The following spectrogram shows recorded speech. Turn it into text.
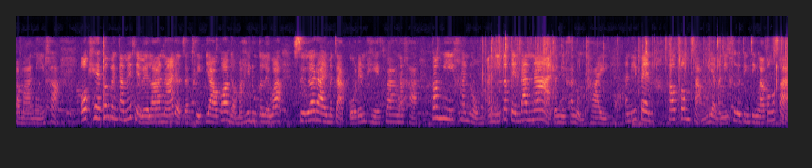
ประมาณนี้ค่ะโอเคเพื่อเป็นการไม่เสียเวลานะ เดี๋ยวจะคลิปยาวก็เดี๋ยวมาให้ดูกันเลยว่า ซื้ออะไรมาจาก Golden Pace บ้างนะคะ ก็มีขนมอันนี้จะเป็นด้านหน้าจะมีขนมไทย อันนี้เป็นข้าวต้มสามเหลี่ยมอันนี้คือจริงๆแล้วต้องใส่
